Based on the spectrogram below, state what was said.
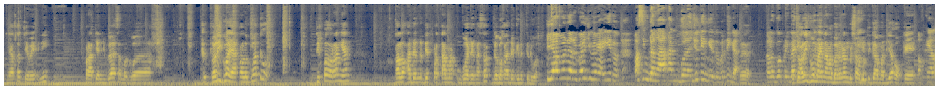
ternyata cewek ini perhatian juga sama gua kecuali gua ya kalau gua tuh tipe orang yang kalau ada ngedate pertama gua ada nggak gak bakal ada ngedate kedua Iya benar, gue juga kayak gitu. Pasti udah nggak akan gue lanjutin gitu, berarti nggak? Iya. Kalau gue pribadi. kecuali gua main gitu. sama barengan bersama bertiga sama dia oke Oke ada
